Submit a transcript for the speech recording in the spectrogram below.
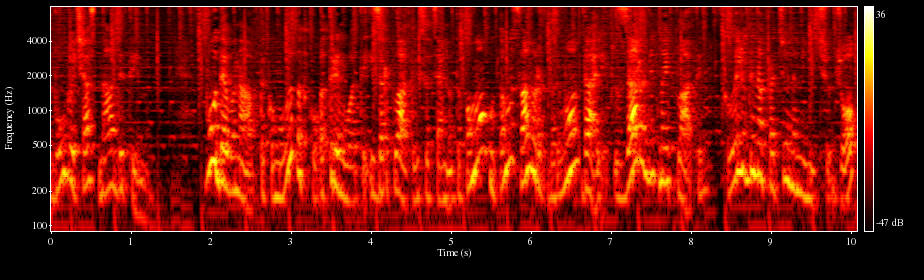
був би час на дитину. Буде вона в такому випадку отримувати і зарплату, і соціальну допомогу, то ми з вами розберемо далі. З заробітної плати, коли людина працює на міні-джоб,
